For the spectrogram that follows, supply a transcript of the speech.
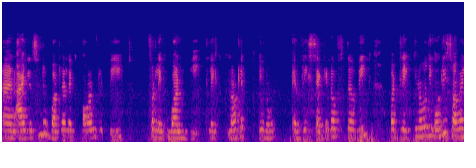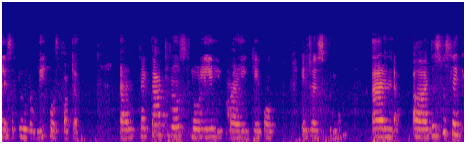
and I listened to Butter like on repeat for like one week, like not like you know every second of the week, but like you know the only song I listened to in a week was Butter. And like that you know slowly my k-pop interest grew. And uh, this was like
